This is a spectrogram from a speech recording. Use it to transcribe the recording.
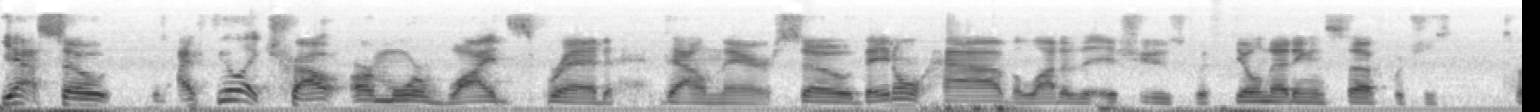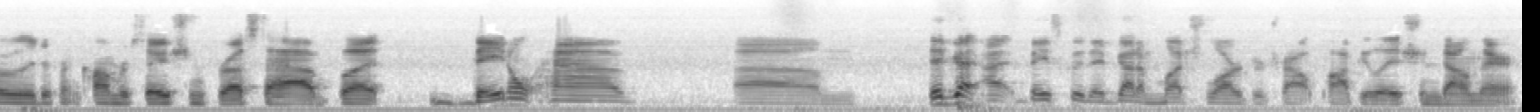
Yeah, so I feel like trout are more widespread down there. So they don't have a lot of the issues with gill netting and stuff, which is totally different conversation for us to have. But they don't have, um, they've got basically they've got a much larger trout population down there.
